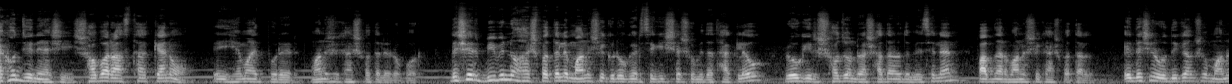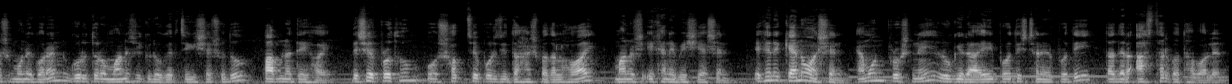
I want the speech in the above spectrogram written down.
এখন জেনে আসি, সবার আস্থা কেন এই হেমায়তপুরের মানসিক হাসপাতালের ওপর? দেশের বিভিন্ন হাসপাতালে মানসিক রোগের চিকিৎসা সুবিধা থাকলেও রোগীর স্বজনরা সাধারণত বেছে নেন পাবনার মানসিক হাসপাতাল। এদেশের অধিকাংশ মানুষ মনে করেন গুরুতর মানসিক রোগের চিকিৎসা শুধু পাবনাতেই হয়। দেশের প্রথম ও সবচেয়ে পরিচিত হাসপাতাল হওয়ায় মানুষ এখানে বেশি আসেন। এখানে কেন আসেন? এমন প্রশ্নে রোগীরা এই প্রতিষ্ঠানের প্রতি তাদের আস্থার কথা বলেন।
